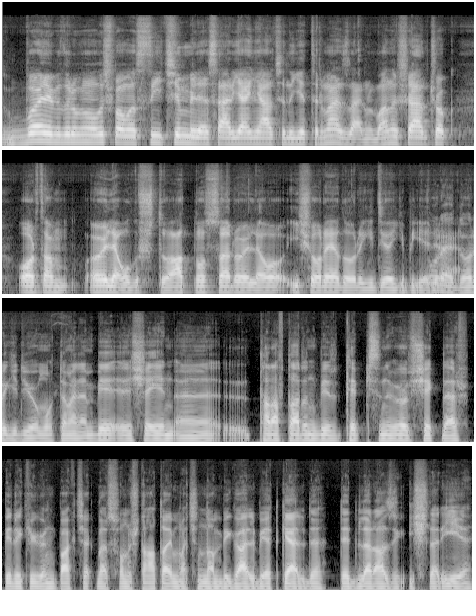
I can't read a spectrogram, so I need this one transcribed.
böyle bir durumun oluşmaması için bile Sergen Yalçın'ı getirmezler mi? Bana şu an çok ortam öyle oluştu. Atmosfer öyle. O iş oraya doğru gidiyor gibi geliyor. Oraya yani. doğru gidiyor muhtemelen. Bir e, şeyin e, taraftarın bir tepkisini ölçecekler. Bir iki gün bakacaklar. Sonuçta Hatay maçından bir galibiyet geldi. Dediler azıcık işler iyi.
